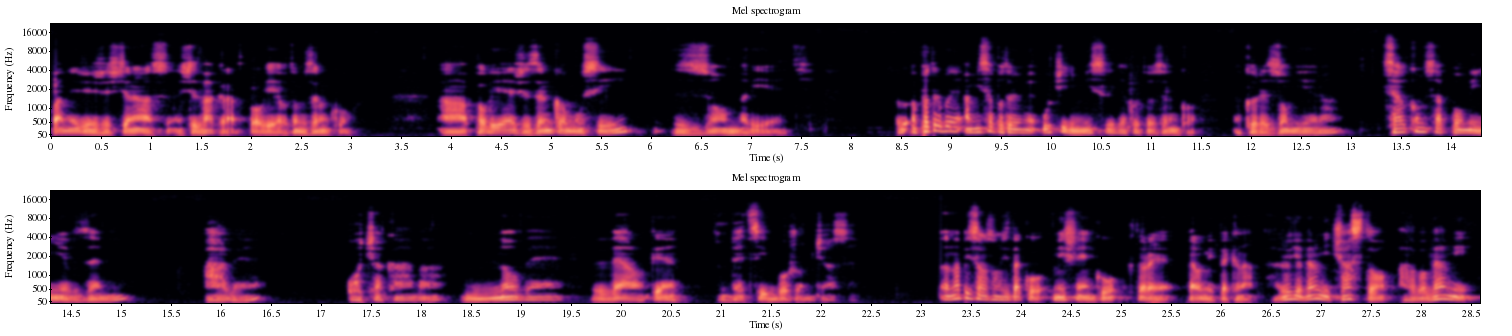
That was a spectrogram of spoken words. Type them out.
Pán Ježiš ešte raz, ešte dvakrát povie o tom zrnku. A povie, že zrnko musí zomrieť. Potrebuje, a my sa potrebujeme učiť myslieť ako to zrnko, ktoré zomiera, celkom sa pominie v zemi, ale očakáva nové, veľké veci v Božom čase. Napísal som si takú myšlienku, ktorá je veľmi pekná. Ľudia veľmi často, alebo veľmi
